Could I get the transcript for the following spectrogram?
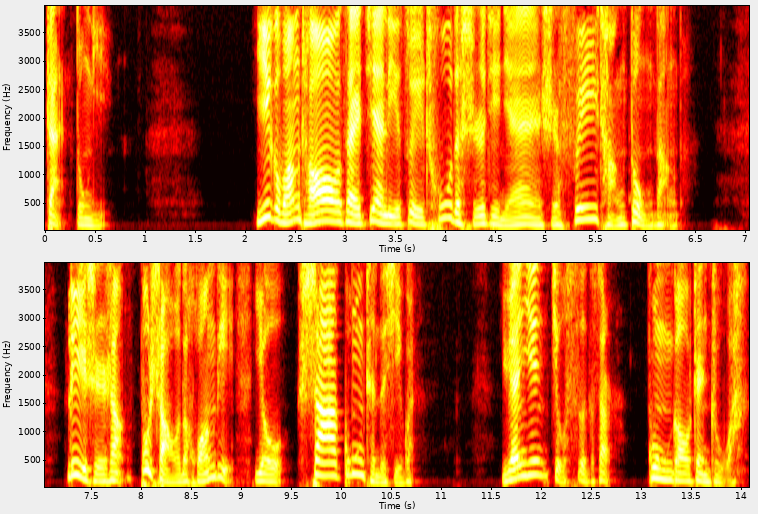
战东夷。一个王朝在建立最初的十几年是非常动荡的。历史上不少的皇帝有杀功臣的习惯，原因就四个字儿：功高震主啊。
